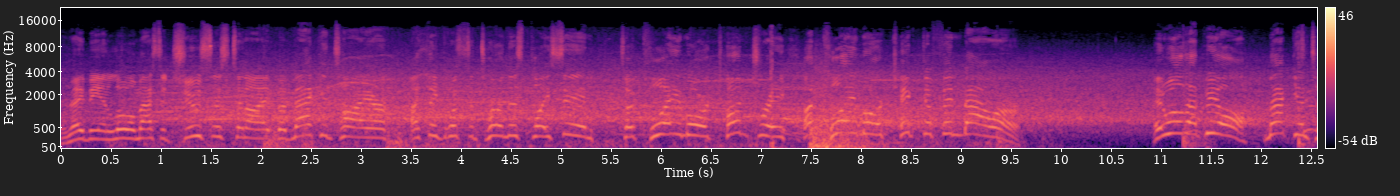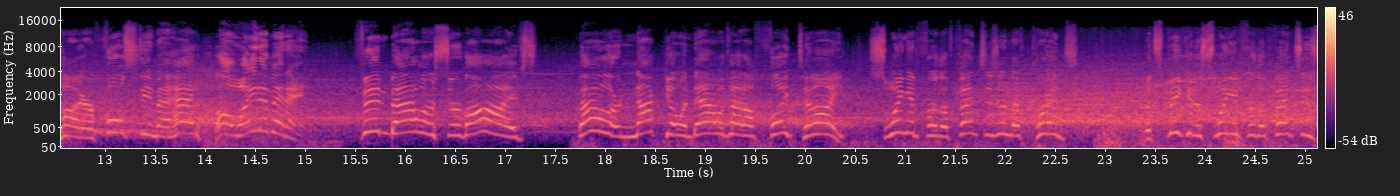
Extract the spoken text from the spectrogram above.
We may be in Lowell, Massachusetts tonight, but McIntyre, I think, wants to turn this place in to Claymore Country. A Claymore kick to Finn Balor. And will that be all? McIntyre full steam ahead. Oh, wait a minute. Finn Balor survives. Balor not going down without a fight tonight. Swinging for the fences in the Prince. But speaking of swinging for the fences,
